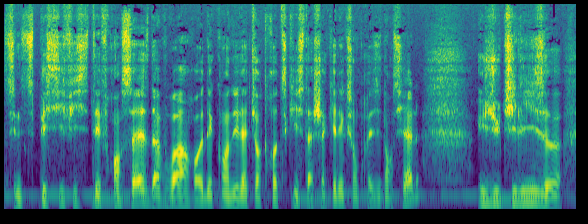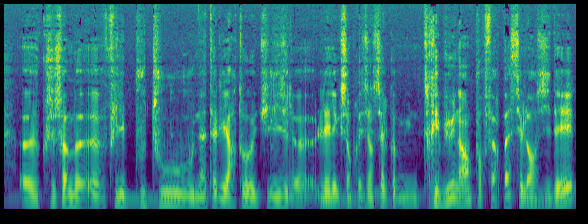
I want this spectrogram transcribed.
C'est une spécificité française d'avoir euh, des candidatures trotskistes à chaque élection présidentielle. Ils utilisent, que ce soit Philippe Poutou ou Nathalie Arthaud, utilisent l'élection présidentielle comme une tribune hein, pour faire passer leurs idées.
